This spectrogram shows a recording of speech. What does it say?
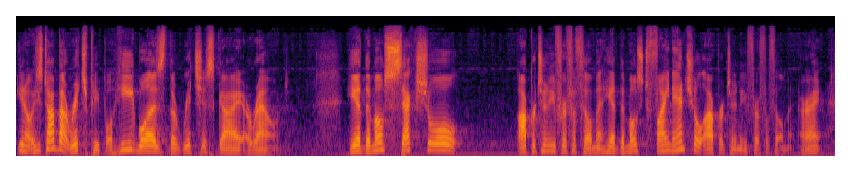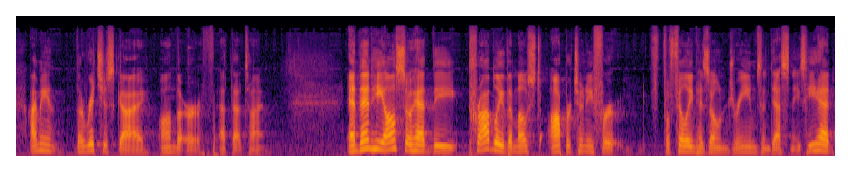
you know, he's talking about rich people. He was the richest guy around. He had the most sexual opportunity for fulfillment. He had the most financial opportunity for fulfillment, all right? I mean, the richest guy on the earth at that time. And then he also had the probably the most opportunity for fulfilling his own dreams and destinies. He had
